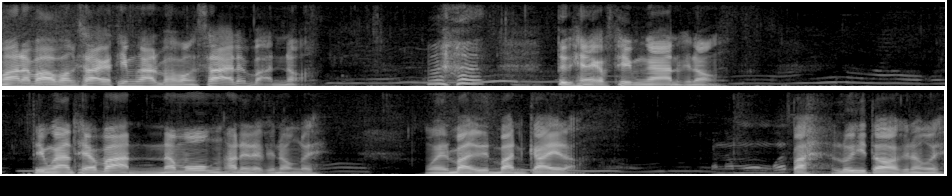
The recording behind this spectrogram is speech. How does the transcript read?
มานะบ่าวพังซ้ายกับทีมงานบ่าวพังซ้ายแล้วบานเนาะตึกแหกับทีมงานพี่น้องทีมงานแถวบ้านน้ำมงเท่านี้แหละพี่น้องเลย เหมือนบ้านอื่นบ้านไกลหรอกกันน้ำมงเบิดไปลุยต่อพี่น้องเอ้ย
